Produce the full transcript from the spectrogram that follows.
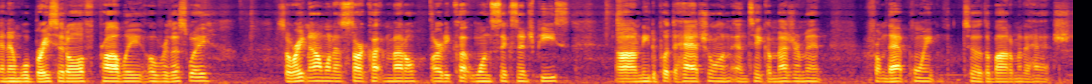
and then we'll brace it off probably over this way. So right now I'm gonna start cutting metal. Already cut one six inch piece. Uh, need to put the hatch on and take a measurement from that point to the bottom of the hatch.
